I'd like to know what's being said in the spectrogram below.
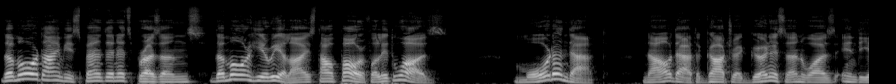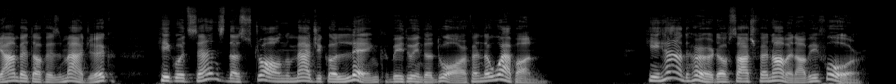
The more time he spent in its presence, the more he realized how powerful it was. More than that, now that Gotrek Gurnisson was in the ambit of his magic, he could sense the strong magical link between the dwarf and the weapon. He had heard of such phenomena before,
